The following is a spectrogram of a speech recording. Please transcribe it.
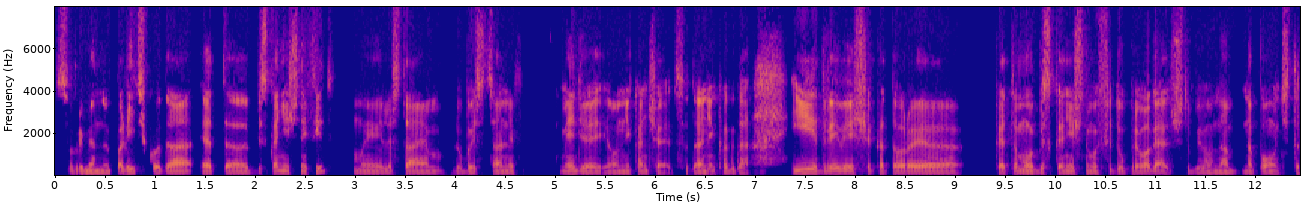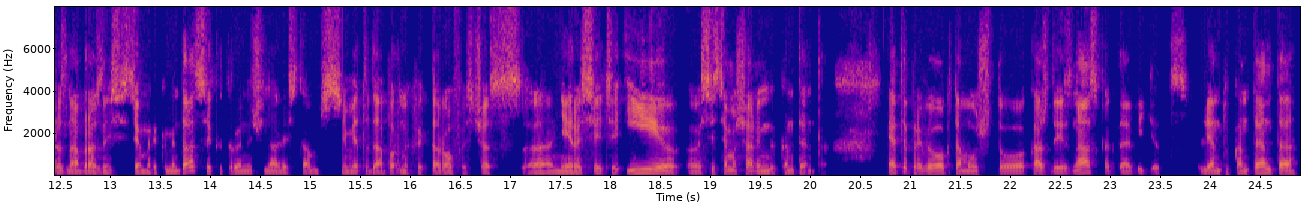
современную политику. Да. Это бесконечный фид. Мы листаем любые социальные медиа, и он не кончается, да, никогда. И две вещи, которые к этому бесконечному фиду прилагают, чтобы его на, наполнить. Это разнообразные системы рекомендаций, которые начинались там с метода опорных векторов и сейчас э, нейросети, и э, система шаринга контента. Это привело к тому, что каждый из нас, когда видит ленту контента,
